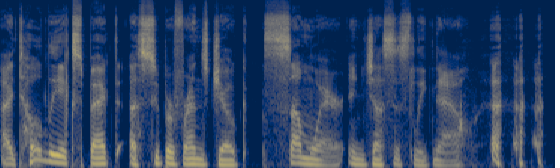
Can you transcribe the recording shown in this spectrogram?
I totally expect a Super Friends joke somewhere in Justice League now.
